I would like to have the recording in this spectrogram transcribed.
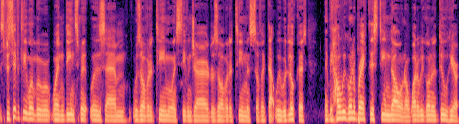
specifically when we were when Dean Smith was um was over the team when Steven Gerrard was over the team and stuff like that, we would look at maybe how are we going to break this team down or what are we going to do here.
